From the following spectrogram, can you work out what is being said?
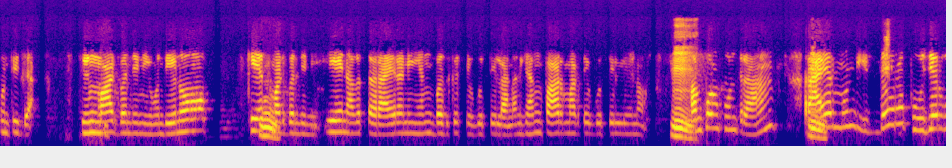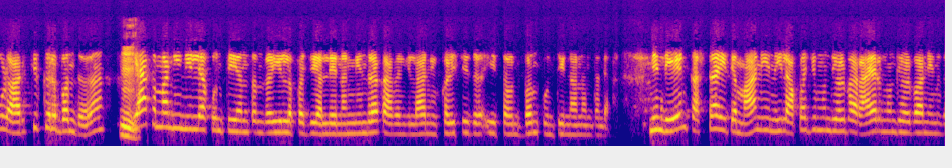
ಕುಂತಿದ್ದೆ. ಹಿಂಗ್ ಮಾಡಿ ಬಂದಿನಿ. ಒಂದ್ ಏನೋ ಕೇಸ್ ಮಾಡಿ ಬಂದಿನಿ? ಏನಾಗತ್ತ ರಾಯರಾಣಿ? ಹೆಂಗ್ ಬದುಕಿಸ್ತೇವ್ ಗೊತ್ತಿಲ್ಲ. ನನ್ಗೆ ಹೆಂಗ್ ಪಾರ್ ಮಾಡ್ತೇವ್ ಗೊತ್ತಿಲ್ಲ ನೀನು. ಅನ್ಕೊಂಡ್ ಕುಂತ್ರ ರಾಯರ್ ಮುಂದ್ ಇದ್ದವ್ರ ಪೂಜಾರಿಗಳು ಅರ್ಚಕರು ಬಂದ್ ಯಾಕಮ್ಮ ನೀನ್ ಇಲ್ಲೇ ಕುಂತಿ ಅಂತಂದ್ರ ಇಲ್ಲಪ್ಪಾಜಿ ಅಲ್ಲೇ ನನ್ ನಿಂದ್ರಾಕ್ ಆಗಂಗಿಲ್ಲ. ನೀವ್ ಕಳಿಸಿದ್ರ ಈ ಸೌಂಡ್ ಬಂದ್ ಕುಂತೀನಿ ನಾನು ಅಂತಂದೆ ನಿಂದ್ ಏನ್ ಕಷ್ಟ ಐತಮ್ಮ? ನೀನ್ ಇಲ್ಲಿ ಅಪ್ಪಾಜಿ ಮುಂದ್ ಹೇಳ್ಬಾ ರಾಯರ್ ಮುಂದ್ ಹೇಳ್ಬಾ ನಿನ್ಗ.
